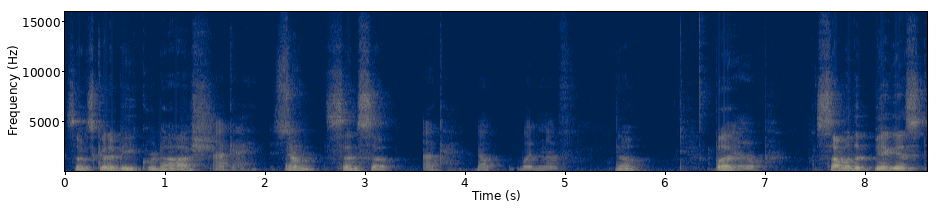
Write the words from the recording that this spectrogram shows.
So it's going to be Grenache Okay. So. and Cinsault. okay. Nope. Wouldn't have. No, but nope. some of the biggest,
